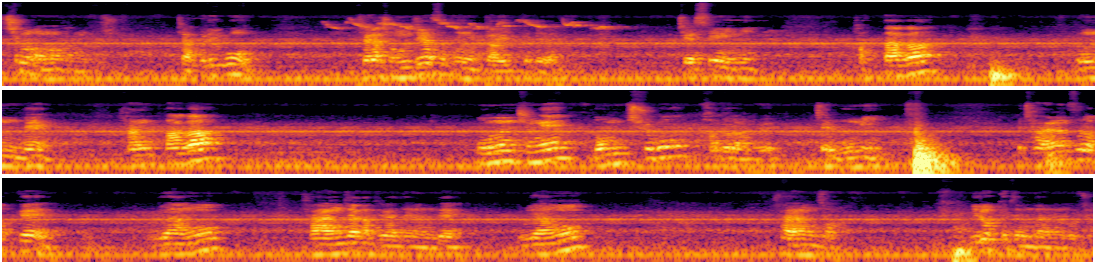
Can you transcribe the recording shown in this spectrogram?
치고 넘어가는 거죠. 자 그리고 제가 정지해서 보니까 이렇게 돼요. 제 스윙이 갔다가 오는데 갔다가 오는 중에 멈추고 가더라고요. 제 몸이. 자연스럽게 우양우 좌양자가 돼야 되는데 우양우 좌양자. 이렇게 된다는 거죠.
